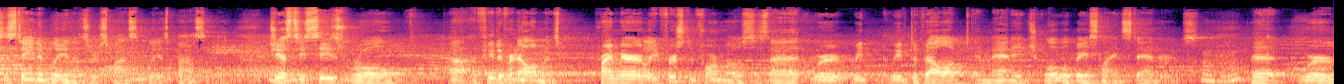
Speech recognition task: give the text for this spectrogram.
sustainably and as responsibly as possible. Mm-hmm. GSTC's role, uh, a few different elements primarily, first and foremost, is that we're, we, we've developed and managed global baseline standards. Mm-hmm. That we're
